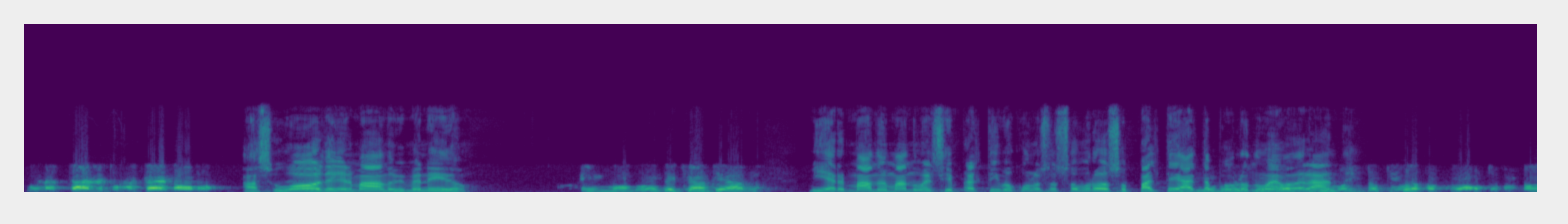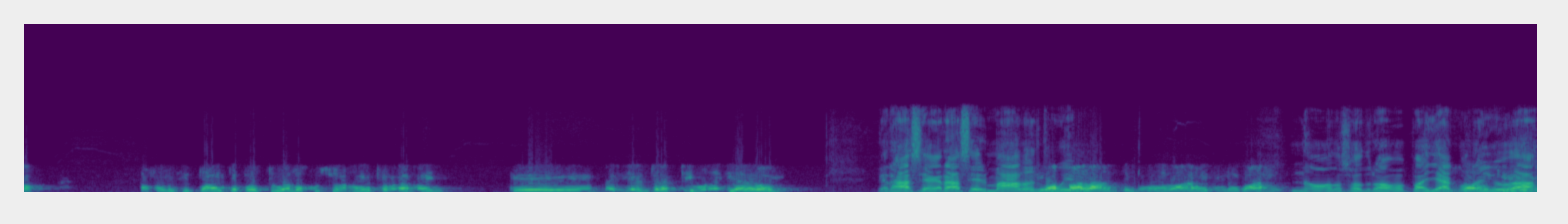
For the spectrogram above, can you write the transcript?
Buenas tardes, ¿cómo está, hermano? A su orden, hermano, bienvenido. Emanuel de Chante habla. Mi hermano Emanuel siempre activo con los osobrosos, parte alta, Pueblo Nuevo, adelante. Activo, la parte alta, hermano. A felicitarte por tu alocución en el programa eh, interactivo en el día de hoy. Gracias, gracias, hermano. para adelante, no le baje, no le baje. No, nosotros vamos para allá con la ayuda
